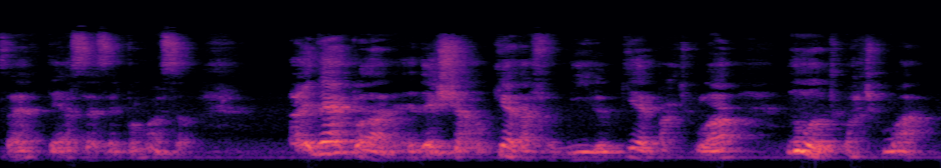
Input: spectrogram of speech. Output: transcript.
certo? Tem acesso à informação. A ideia, é clara, é deixar o que é da família, o que é particular, no âmbito particular.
